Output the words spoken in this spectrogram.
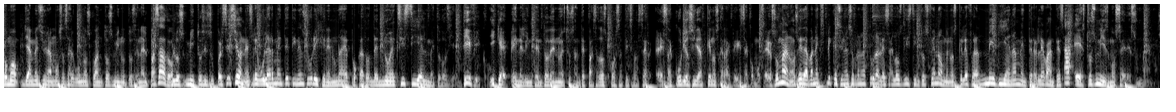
Como ya mencionamos hace algunos cuantos minutos en el pasado, los mitos y supersticiones regularmente tienen su origen en una época donde no existía el método científico, y que en el intento de nuestros antepasados por satisfacer esa curiosidad que nos caracteriza como seres humanos, le daban explicaciones sobrenaturales a los distintos fenómenos que le fueran medianamente relevantes a estos mismos seres humanos.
